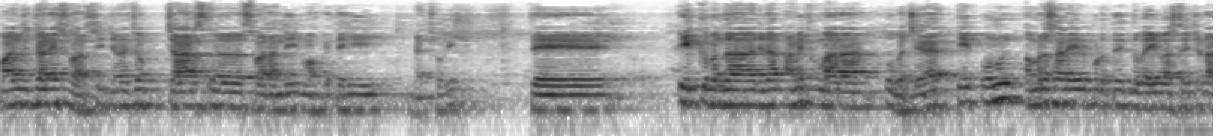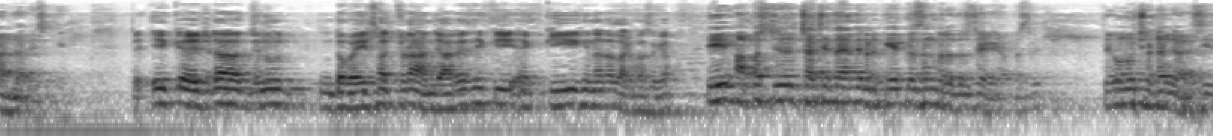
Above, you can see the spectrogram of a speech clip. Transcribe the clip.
ਪੰਜ ਜਣੇ ਸਵਾਰ ਸੀ ਜਿਨ੍ਹਾਂ ਚੋਂ ਚਾਰ ਸਵਾਰਾਂ ਦੀ ਮੌਕੇ ਤੇ ਹੀ ਡੈਥ ਹੋ ਗਈ। ਤੇ ਇੱਕ ਬੰਦਾ ਜਿਹੜਾ ਅਮਿਤ ਕੁਮਾਰ ਆ ਉਹ ਬਚਿਆ। ਇਹ ਉਹਨੂੰ ਅੰਮ੍ਰਿਤਸਰ 에ਅਰਪੋਰਟ ਤੇ ਦੁਬਈ ਵਾਸਤੇ ਚੜਾਉਣ ਜਾ ਰਹੇ ਸੀਗੇ। ਤੇ ਇੱਕ ਜਿਹੜਾ ਜਿਹਨੂੰ ਦੁਬਈ ਸਾਥ ਚੜਾਉਣ ਜਾ ਰਹੇ ਸੀ ਕੀ ਕੀ ਇਹਨਾਂ ਦਾ ਲੱਗਦਾ ਸੀਗਾ? ਇਹ ਆਪਸ ਚ ਚਾਚੇ ਤਾਏ ਦੇ ਲੜਕੇ ਕਜ਼ਨ ਬ੍ਰਦਰਸ ਹੈਗੇ ਆਪਸ ਵਿੱਚ। ਤੇ ਉਹਨੂੰ ਛੱਡਣ ਜਾ ਰਹੇ ਸੀ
